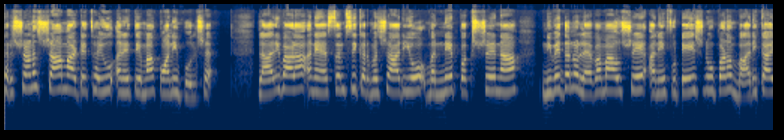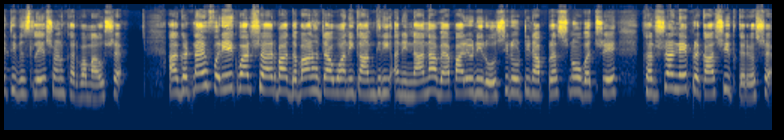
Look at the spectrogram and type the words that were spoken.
ઘર્ષણ શા માટે થયું અને તેમાં કોની ભૂલ છે? લારીવાળા અને એસએમસી કર્મચારીઓ બંને પક્ષના નિવેદનો લેવામાં આવશે અને ફૂટેજનું પણ બારીકાઈથી વિશ્લેષણ કરવામાં આવશે. આ ઘટનાએ ફરી એકવાર શહેરમાં દબાણ હટાવવાની કામગીરી અને નાના વેપારીઓની રોજીરોટીના પ્રશ્નો વચ્ચે ઘર્ષણને પ્રકાશિત કર્યો છે.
